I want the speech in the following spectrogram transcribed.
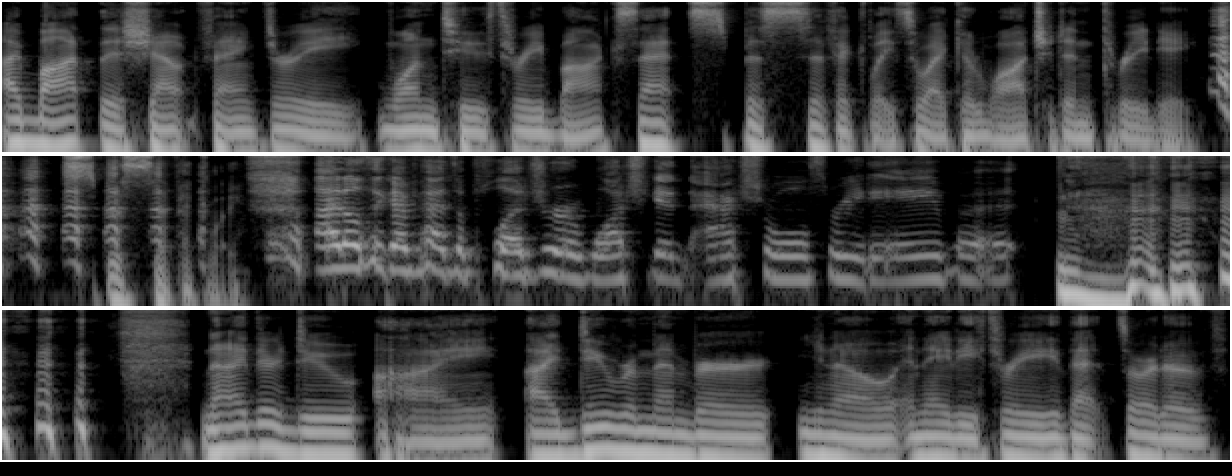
I bought this Shout Factory one, two, three box set specifically so I could watch it in 3D. specifically. I don't think I've had the pleasure of watching it in actual 3D, but Neither do I. I do remember, you know, in 83 that sort of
